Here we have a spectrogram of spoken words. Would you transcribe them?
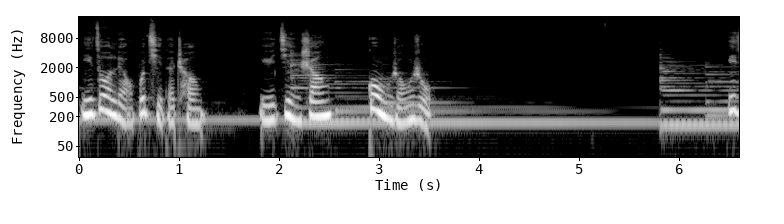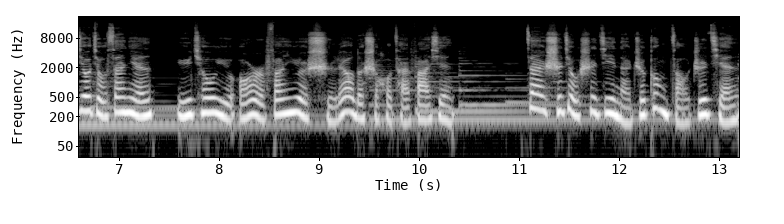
一座了不起的城，于晋商共荣辱。一九九三年，余秋雨偶尔翻阅史料的时候，才发现，在十九世纪乃至更早之前，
